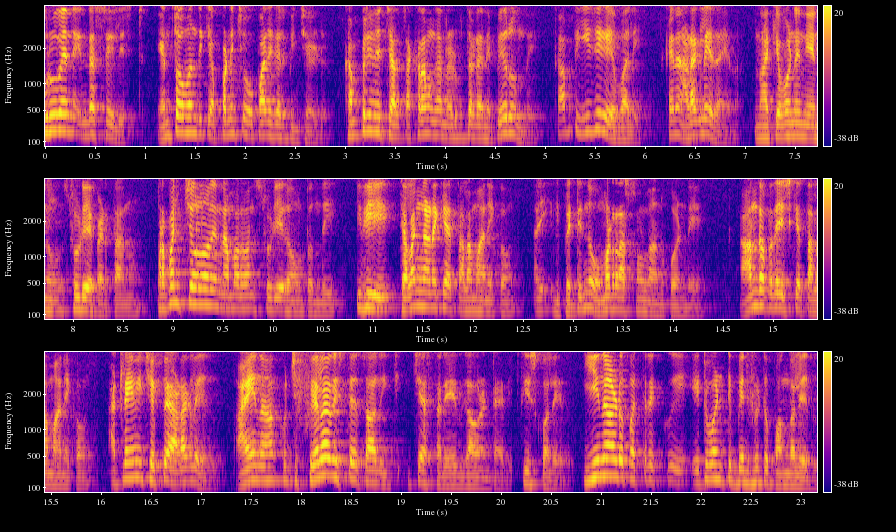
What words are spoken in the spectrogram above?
ప్రూవెన్ ఇండస్ట్రియలిస్ట్. ఎంతోమందికి ఎప్పటి నుంచో ఉపాధి కల్పించాడు. కంపెనీని చాలా సక్రమంగా నడుపుతాడనే పేరు ఉంది కాబట్టి ఈజీగా ఇవ్వాలి. కానీ అడగలేదు ఆయన. నాకివ్వండి నేను స్టూడియో పెడతాను. ప్రపంచంలోనే నెంబర్ వన్ స్టూడియోగా ఉంటుంది. ఇది తెలంగాణకే తలమానికం. ఇది పెట్టింది ఉమ్మడి రాష్ట్రంలో అనుకోండి. ఆంధ్రప్రదేశ్కే తలమానికం. అట్లేమీ చెప్పి అడగలేదు. ఆయన కొంచెం ఫీలర్ ఇస్తే చాలు ఇచ్చి- ఇచ్చేస్తారు ఏది కావాలంటే అది. తీసుకోలేదు. ఈనాడు పత్రికకు ఎటువంటి బెనిఫిట్ పొందలేదు.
